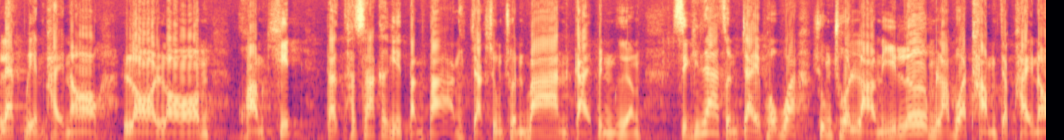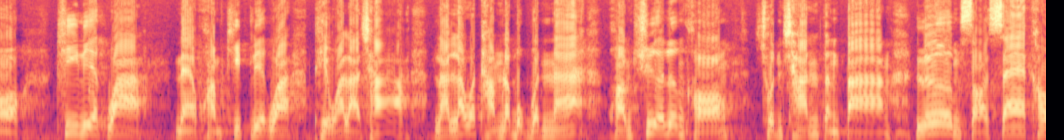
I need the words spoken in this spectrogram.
แลกเปลี่ยนภายนอกหล่อหลอม ความคิดทัศนคติต่างๆ จากชุมชนบ้านกลายเป็นเมือง สิ่งที่น่าสนใจพบว่าชุมชนเหล่านี้เริ่มรับว่าทำจากภายนอก ที่เรียกว่า แนวความคิดเรียกว่าเทวราชาลานละวัฒนธรรมระบบวันนะความเชื่อเรื่องของชนชั้นต่างๆ เริ่มสอดแทรกเข้า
